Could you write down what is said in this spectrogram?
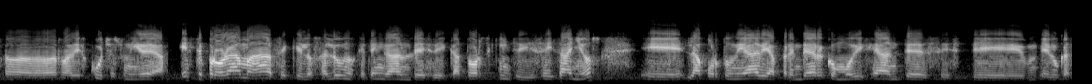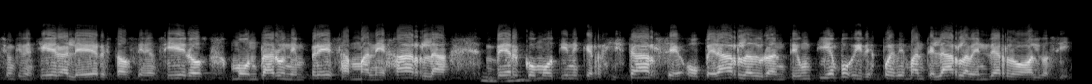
uh, radioescuchas una idea, este programa hace que los alumnos que tengan desde 14, 15, 16 años eh, la oportunidad de aprender, como dije antes, este, educación financiera, leer estados financieros, montar una empresa, manejarla, ver cómo tiene que registrarse, operarla durante un tiempo y después desmantelarla, venderlo o algo así.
